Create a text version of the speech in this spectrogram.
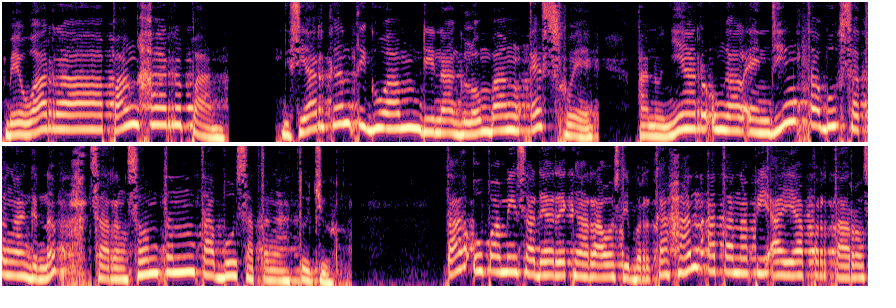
bewarapangharepan disiarkan ti guam dina gelombang SW anu nyiar unggal enjing tabuh satengah genep sarang sonten tabu satengah 7 Tah upami saderek ngaraos diberkahan Atanapi ayah pertaran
